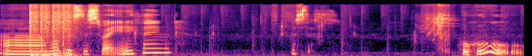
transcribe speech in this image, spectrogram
Um, what was this way? Anything? What's this? Hoo-hoo.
